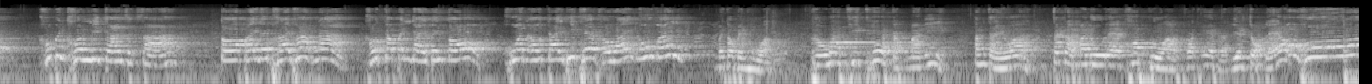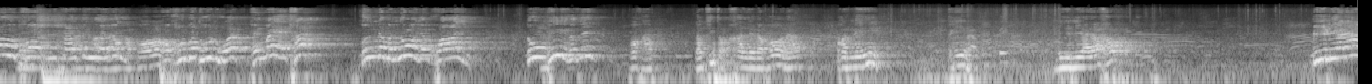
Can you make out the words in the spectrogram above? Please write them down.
เขาเป็นคนมีการศึกษา ต่อไปในภายภาคหน้า เขาจะเป็นใหญ่เป็นโต ควรเอาใจพี่เทพเขาไว้รู้ไหม ไม่ต้องเป็นห่วง เพราะว่าที่เทพกลับมานี่ ตั้งใจว่าจะกลับมาดูแลครอบครัวเพราะเทพน่ะเรียนจบแล้ว โอ้โหพ่อดีใจจังเลยครับพ่อขอบคุณพระทูลหัว เห็นไหมไอ้ทัศน์มึงน่ะมันโง่อยังควาย ดูพี่เขาสิ พ่อครับ แล้วที่สำคัญเลยนะพ่อนะ ตอนนี้ เทพมีเมียแล้วครับ มีเมียแล้ว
